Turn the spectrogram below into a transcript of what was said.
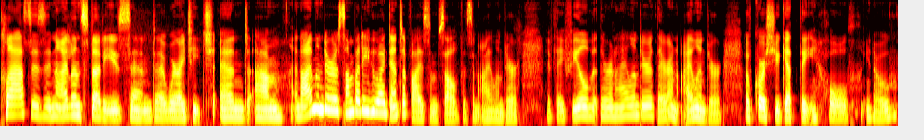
classes in island studies and uh, where I teach. And um, an islander is somebody who identifies themselves as an islander. If they feel that they're an islander, they're an islander. Of course, you get the whole, you know,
